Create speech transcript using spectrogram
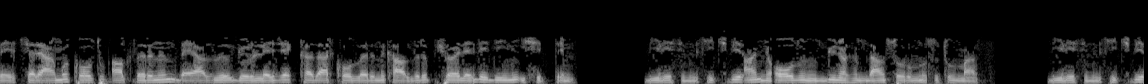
vesselam'ı koltuk altlarının beyazlığı görülecek kadar kollarını kaldırıp şöyle dediğini işittim. Bilesiniz hiçbir anne oğlunun günahından sorumlu tutulmaz. Bilesiniz hiçbir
